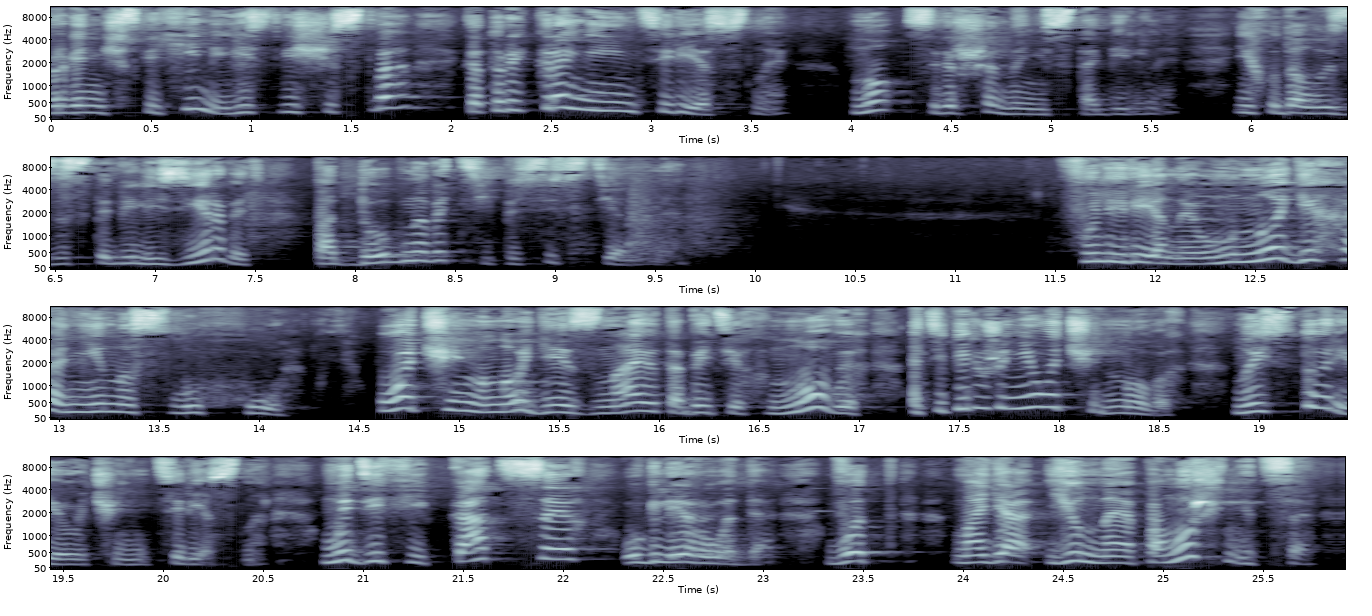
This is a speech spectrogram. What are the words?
В органической химии есть вещества, которые крайне интересны, но совершенно нестабильны. Их удалось застабилизировать подобного типа системами. Фуллерены, у многих они на слуху. Очень многие знают об этих новых, а теперь уже не очень новых, но история очень интересна. Модификациях углерода. Вот моя юная помощница –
